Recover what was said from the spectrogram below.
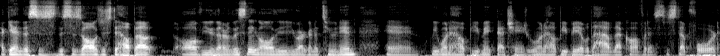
Again, this is this is all just to help out all of you that are listening. All of you, you are going to tune in and we want to help you make that change. We want to help you be able to have that confidence to step forward,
